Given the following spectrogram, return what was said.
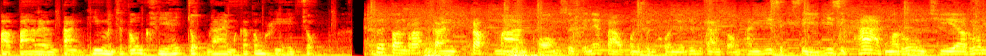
ปะปังอะไรต่างๆ ที่มันจะต้องเคลียร์ให้จบได้มันก็ต้องเคลียร์ให้จบ เพื่อต้อนรับการกลับมาของศึก NFL คนชนคนในฤดูกาล 2024-25 มาร่วมเชียร์ร่วม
